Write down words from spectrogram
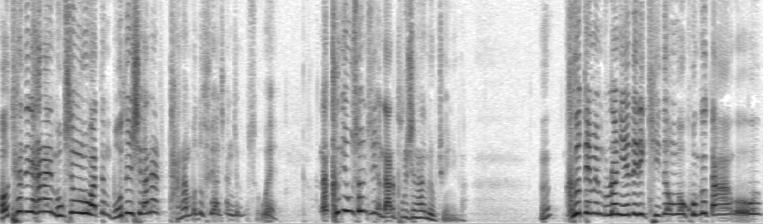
어떻게든지 하나님 목숨을 걸고 왔던 모든 시간을 단 한 번도 후회하지 않은 적이 없어. 왜? 난 그게 우선순위야. 나를 부르신 하나님의 목적이니까. 응? 그것 때문에 물론 얘들이 기도 뭐 공격당하고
